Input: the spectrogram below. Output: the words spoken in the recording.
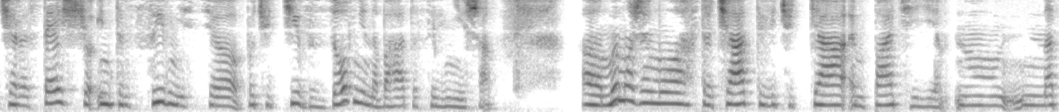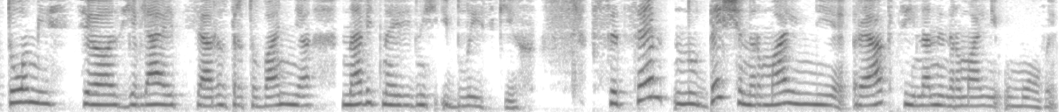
через те, що інтенсивність е, почуттів ззовні набагато сильніша. Ми можемо втрачати відчуття емпатії, натомість е, з'являється роздратування навіть на рідних і близьких. Все це ну, дещо нормальні реакції на ненормальні умови.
